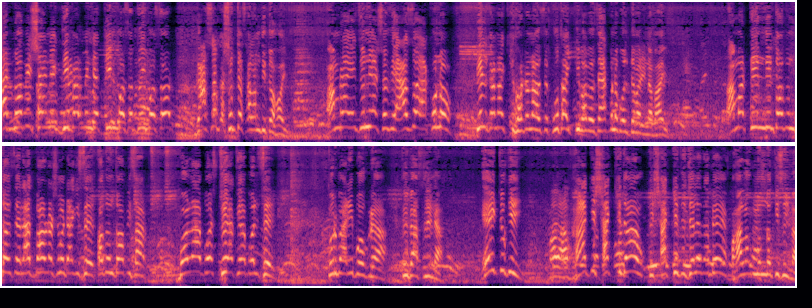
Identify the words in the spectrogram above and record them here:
আর নবী সৈনিক ডিপার্টমেন্টে তিন বছর দুই বছর গাছকে শুদ্ধ সালাম দিতে হয়। আমরা এই জুনিয়র সজি আজও এখনও পিলখানা কি ঘটনা হয়েছে কোথায় কীভাবে হয়েছে এখনও বলতে পারি না ভাই। আমার তিন দিন তদন্ত হয়েছে রাত বারোটার সময় ডাকিছে তদন্ত অফিসার। বলা বস থুয়া থুয়া বলছে তোর বাড়ি বগুড়া তুই বাঁচলি না। এইটুকুই। হ্যাঁ কি সাক্ষী দাও কি সাক্ষী জেলে যাবে? ভালো মন্দ কিছুই না।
